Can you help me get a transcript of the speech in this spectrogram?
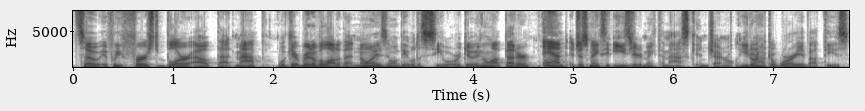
So if we first blur out that map, we'll get rid of a lot of that noise and we'll be able to see what we're doing a lot better. And it just makes it easier to make the mask in general. You don't have to worry about these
